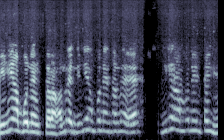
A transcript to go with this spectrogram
ಮಿನಿ ಆಂಬುಲೆನ್ಸ್ ತರ. ಅಂದ್ರೆ ಮಿನಿ ಆಂಬುಲೆನ್ಸ್ ಅಂದ್ರೆ ಮಿನಿ ಆಂಬುಲೆನ್ಸ್ ಅಲ್ಲಿ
